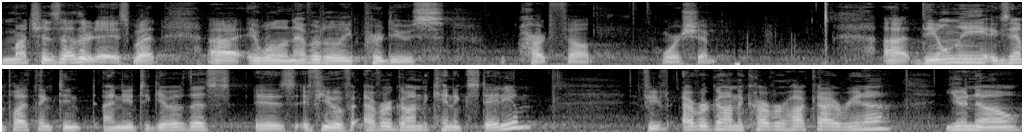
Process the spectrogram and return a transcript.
much as other days, but uh, it will inevitably produce heartfelt worship. Uh, the only example I think I need to give of this is if you have ever gone to Kinnick Stadium, if you've ever gone to Carver Hawkeye Arena, you know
